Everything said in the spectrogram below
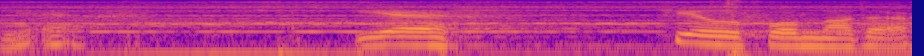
Yes. Yes. Kill for mother.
